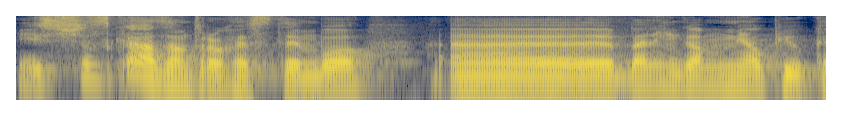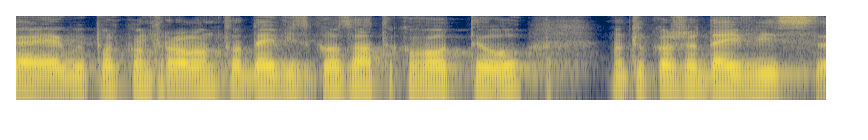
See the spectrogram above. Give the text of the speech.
i się zgadzam trochę z tym, bo e, Bellingham miał piłkę jakby pod kontrolą, to Davis go zaatakował od tyłu, no tylko, że Davis e,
